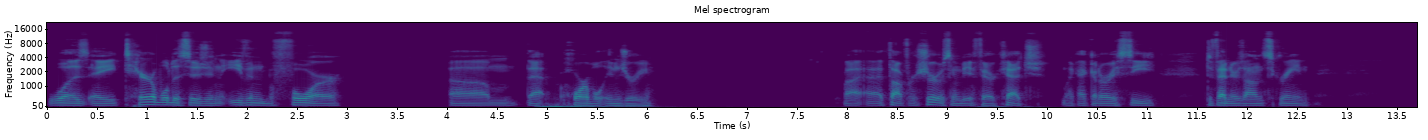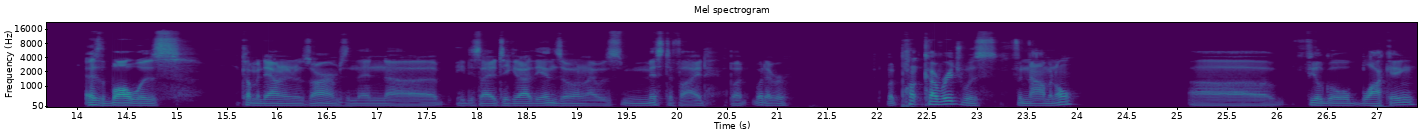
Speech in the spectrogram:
was a terrible decision even before um, that horrible injury. I, I thought for sure it was going to be a fair catch. Like I could already see defenders on screen as the ball was coming down in his arms, and then uh, he decided to take it out of the end zone, and I was mystified, but whatever. But punt coverage was phenomenal. Uh, field goal blocking.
